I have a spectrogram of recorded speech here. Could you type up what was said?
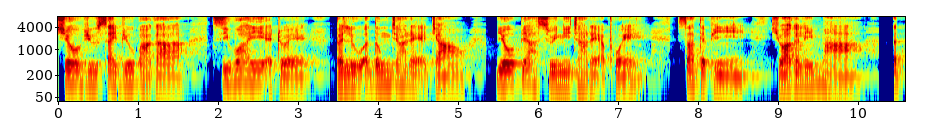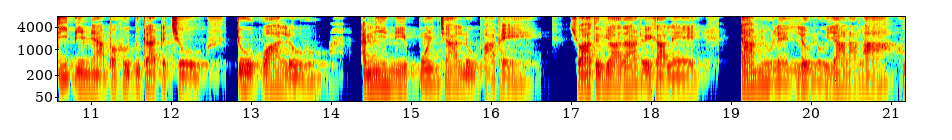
ရှော်ဖြူစိုက်ပျိုးပါကစီးပွားရေးအတွေ့ဘလို့အသုံးကြတဲ့အကြောင်းပြောပြဆွေးနွေးကြတဲ့အဖွဲ့စသဖြင့်ရွာကလေးမှာ အတိပညာဗဟုသုတတချို့တိုးပွားလို့အမြင်နေပွင့်ကြလို့ပါပဲရွာသူရွာသားတွေကလည်းဒါမျိုးလဲလှုပ်လို့ရလာလားဟူ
